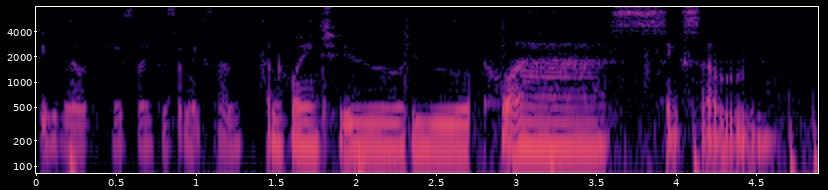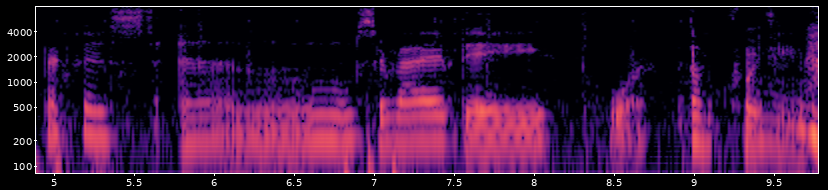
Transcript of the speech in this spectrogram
because I know what they taste like. Does that make sense? I'm going to do class, make some breakfast, and survive day four of quarantine.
